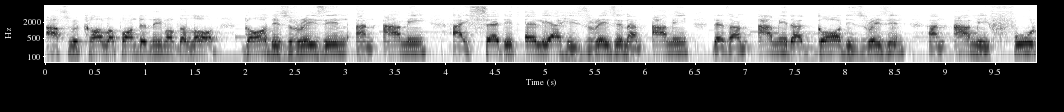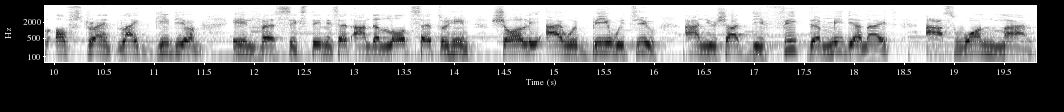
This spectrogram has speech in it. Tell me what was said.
as we call upon the name of the Lord. God is raising an army. I said it earlier, He's raising an army. There's an army that God is raising, an army full of strength, like Gideon. In verse 16, He said, And the Lord said to him, Surely I will be with you, and you shall defeat the Midianites as one man,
